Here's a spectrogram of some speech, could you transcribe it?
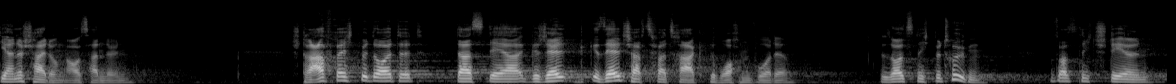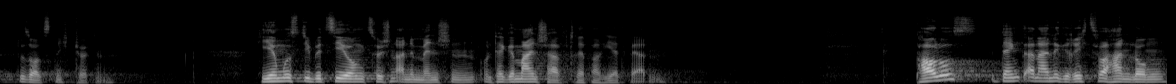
die eine Scheidung aushandeln. Strafrecht bedeutet, dass der Gesellschaftsvertrag gebrochen wurde. Du sollst nicht betrügen, du sollst nicht stehlen, du sollst nicht töten. Hier muss die Beziehung zwischen einem Menschen und der Gemeinschaft repariert werden. Paulus denkt an eine Gerichtsverhandlung,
